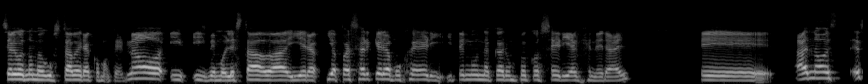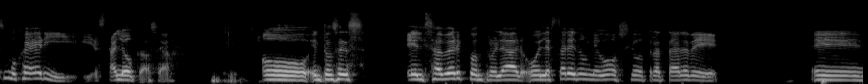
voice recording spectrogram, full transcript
Si algo no me gustaba era como que no, y, y me molestaba, y, era, y a pesar que era mujer y, tengo una cara un poco seria en general, eh, ah, no, es, es mujer y, está loca, o sea. O entonces, el saber controlar o el estar en un negocio, tratar de, eh,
